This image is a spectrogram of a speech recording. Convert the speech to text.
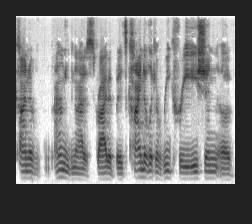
kind of. I don't even know how to describe it, but it's kind of like a recreation of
